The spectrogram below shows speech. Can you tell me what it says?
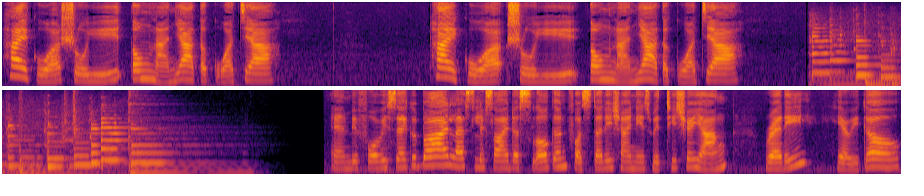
泰国属于东南亚的国家。泰国属于东南亚的国家。And before we say goodbye, let's recite the slogan for Study Chinese with Teacher Yang. Ready? Here we go.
